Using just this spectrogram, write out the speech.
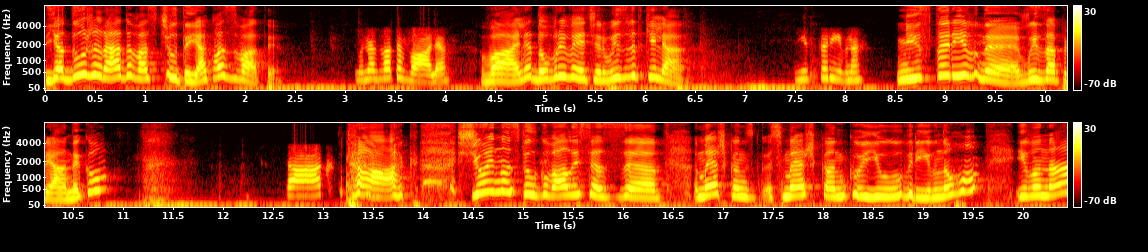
Я дуже рада вас чути. Як вас звати? Мене звати Валя. Валя, добрий вечір. Ви звідкіля? Місто Рівне. Місто Рівне. Ви за пряником? Так. Так. Щойно спілкувалися з, е, мешкан... з мешканкою в Рівного, і вона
